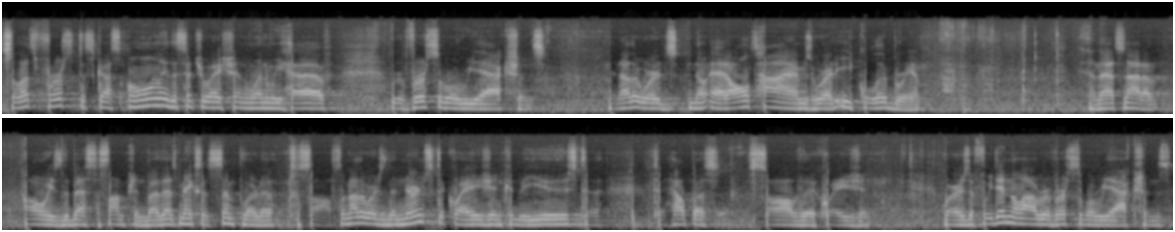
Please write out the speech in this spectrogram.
So let's first discuss only the situation when we have reversible reactions. In other words, no, at all times we're at equilibrium. And that's not a, always the best assumption, but that makes it simpler to, to solve. So in other words, the Nernst equation can be used to, to help us solve the equation. Whereas if we didn't allow reversible reactions,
